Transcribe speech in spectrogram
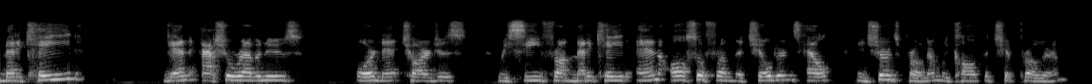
Medicaid, again, actual revenues or net charges received from Medicaid and also from the Children's Health Insurance Program. We call it the CHIP program.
